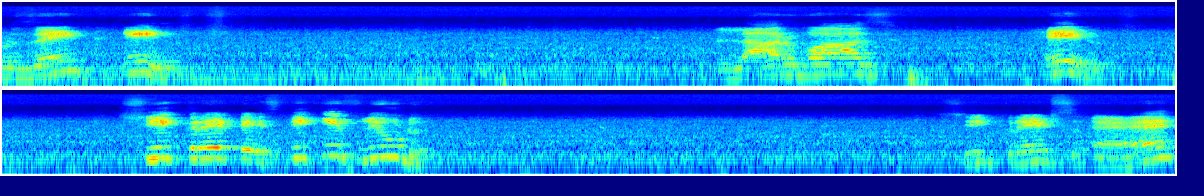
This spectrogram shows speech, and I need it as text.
present in larva's head. Secrete a sticky fluid. Secretes a eh?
